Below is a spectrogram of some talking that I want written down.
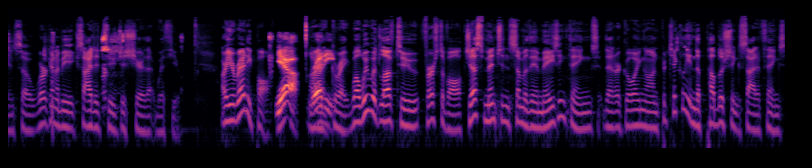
And so we're going to be excited to just share that with you. Are you ready, Paul? Yeah, ready. Right, great. Well, we would love to, first of all, just mention some of the amazing things that are going on, particularly in the publishing side of things.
